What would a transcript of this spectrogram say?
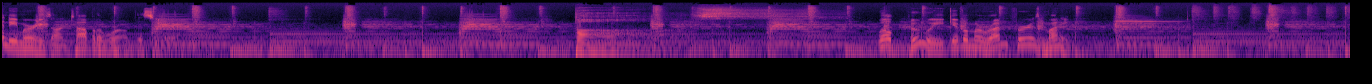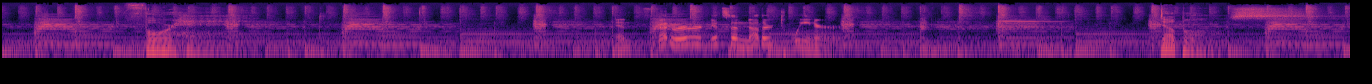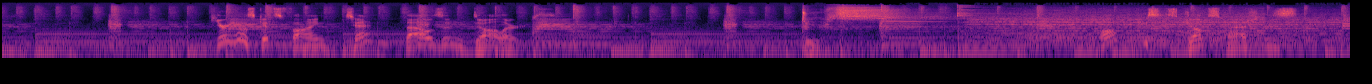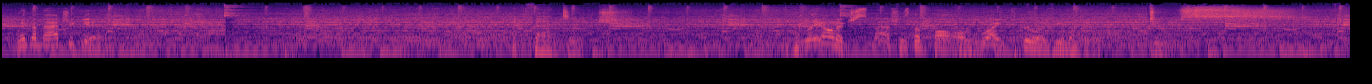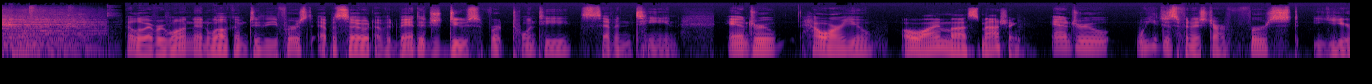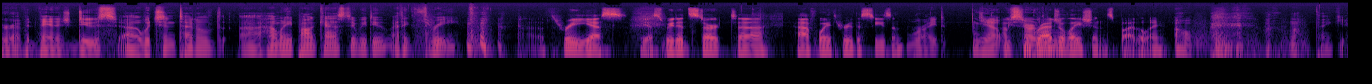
Andy Murray's on top of the world this year. Balls. Will Pouille give him a run for his money? Forehead. And Federer gets another tweener. Doubles. Kyrgios gets fined $10,000. Deuce. All Pieces jump smashes win the match again. Advantage. Raonic smashes the ball right through a human being. Hello, everyone, and welcome to the first episode of Advantage Deuce for 2017. Andrew, how are you? Oh, I'm uh, smashing. Andrew, we just finished our first year of Advantage Deuce, uh, which entitled, uh, how many podcasts did we do? I think three. Uh, three, yes. Yes, we did start uh, halfway through the season. right. Yeah, we started. a little- Congratulations, by the way. Oh, thank you.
